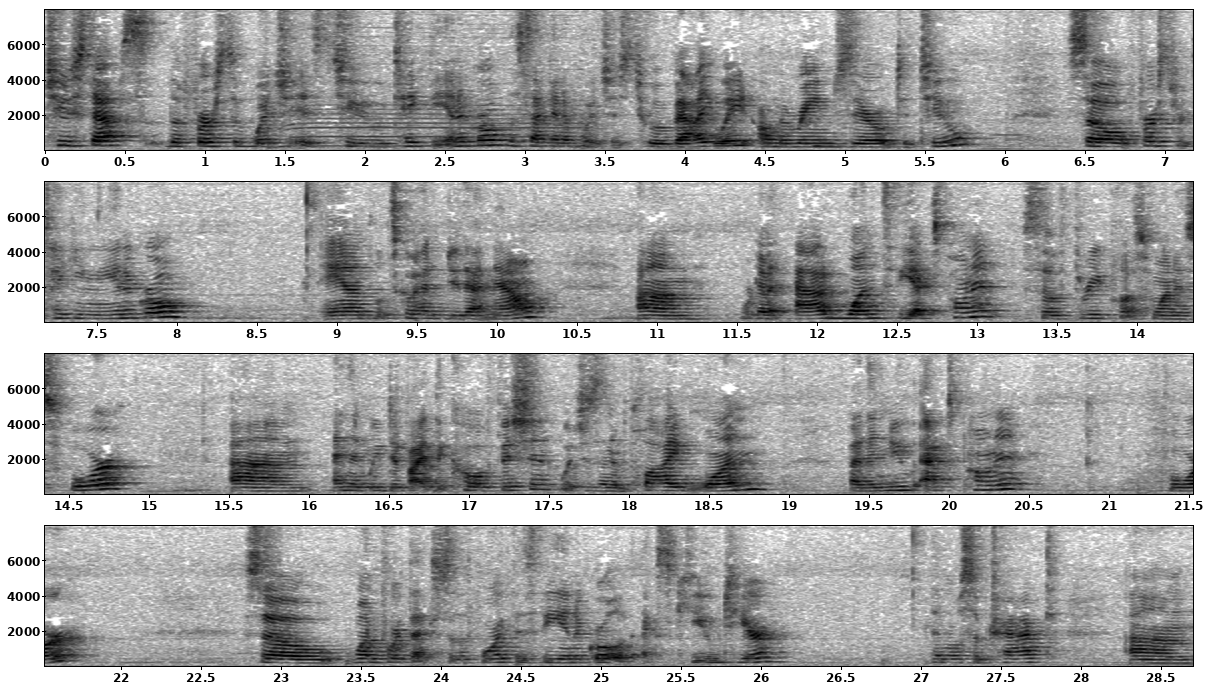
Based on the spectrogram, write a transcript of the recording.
two steps, the first of which is to take the integral, the second of which is to evaluate on the range 0 to 2. So first we're taking the integral, and let's go ahead and do that now. Um, we're going to add 1 to the exponent, so 3 plus 1 is 4. Um, and then we divide the coefficient, which is an implied 1, by the new exponent, 4. So 1 fourth x to the fourth is the integral of x cubed here. Then we'll subtract um,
